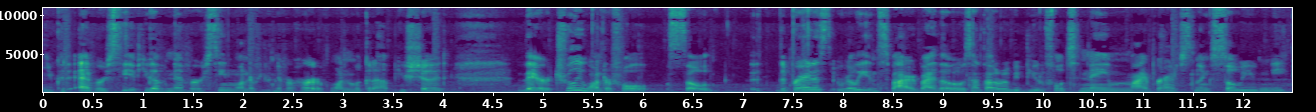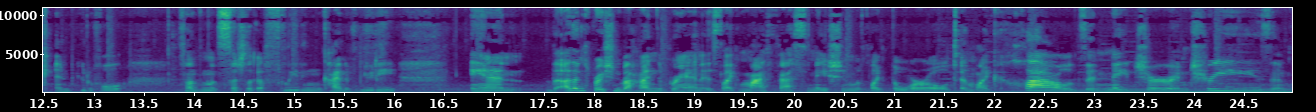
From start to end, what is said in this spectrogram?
you could ever see. If you have never seen one or if you've never heard of one look it up. You should. They're truly wonderful. So the brand is really inspired by those. I thought it would be beautiful to name my brand something so unique and beautiful, something that's such like a fleeting kind of beauty. And the other inspiration behind the brand is like my fascination with like the world and like clouds and nature and trees and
